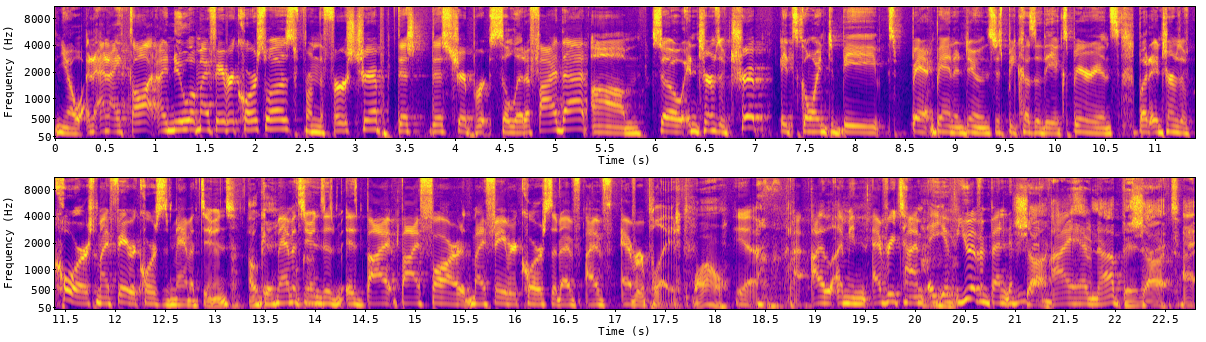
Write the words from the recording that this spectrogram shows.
you know, and, and I thought I knew what my favorite course was from the first trip. This, this trip solidified that. Um, so in terms of trip, it's going to be Ban- Bandon Dunes just because of the experience. But in terms of course, my favorite course is Mammoth Dunes. Okay, Mammoth okay. Dunes is, is by by far my favorite course that I've I've ever played. Wow. Yeah, I, I, I mean every time you, you haven't been. Have Shocked. been? I have not been Shocked. I,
